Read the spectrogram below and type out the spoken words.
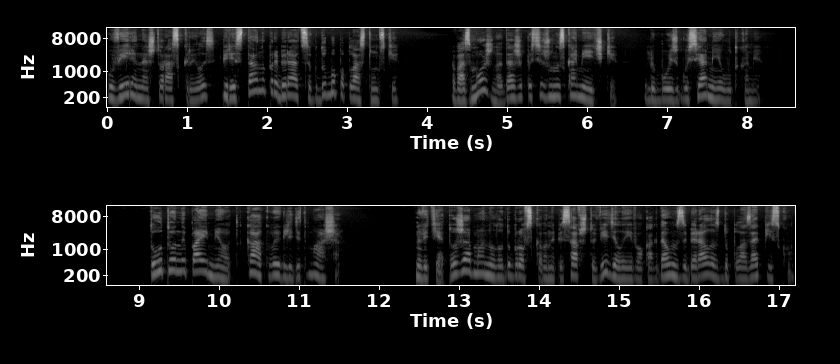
уверенная, что раскрылась, перестану пробираться к дубу по-пластунски – Возможно, даже посижу на скамеечке, любуясь гусями и утками. Тут он и поймет, как выглядит Маша. Но ведь я тоже обманула Дубровского, написав, что видела его, когда он забирал из дупла записку.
